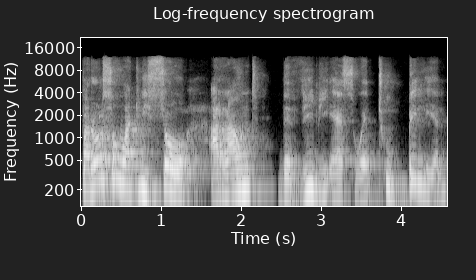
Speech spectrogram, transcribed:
But also what we saw around the VBS where 2 billion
